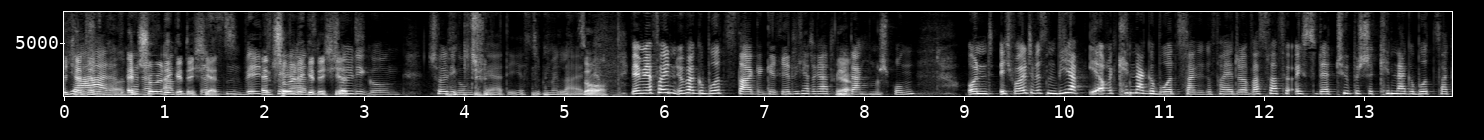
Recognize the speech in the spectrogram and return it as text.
Ich ja, hätte, entschuldige dich jetzt. Entschuldige dich jetzt. Entschuldigung, Entschuldigung, Ferdi, es tut mir leid. So. Wir haben ja vorhin über Geburtstage geredet. Ich hatte gerade einen Ja. Gedankensprung. Und ich wollte wissen, wie habt ihr eure Kindergeburtstage gefeiert? Oder was war für euch so der typische Kindergeburtstag,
